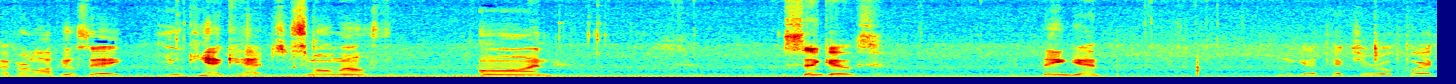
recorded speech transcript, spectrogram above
I've heard a lot of people say you can't catch smallmouth on Senkos. Thing again. I'm gonna get a picture real quick.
